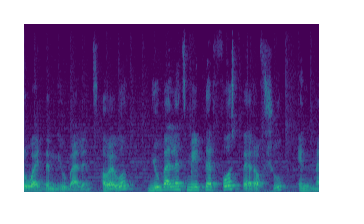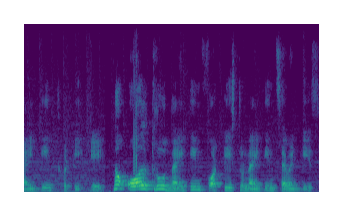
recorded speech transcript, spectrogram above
provide the New Balance. However, New Balance made their first pair of shoe in 1938. Now, all through 1940s to 1970s,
